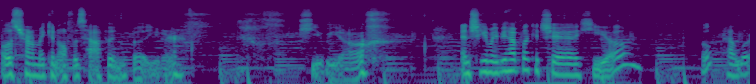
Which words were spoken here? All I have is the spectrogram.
I was trying to make an office happen, but you know, here we are. And she can maybe have like a chair here. Oh, hello.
